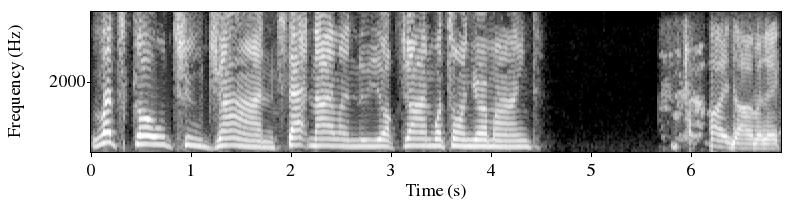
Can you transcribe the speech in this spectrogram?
Let's go to John, Staten Island, New York. John, what's on your mind? Hi, Dominic.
